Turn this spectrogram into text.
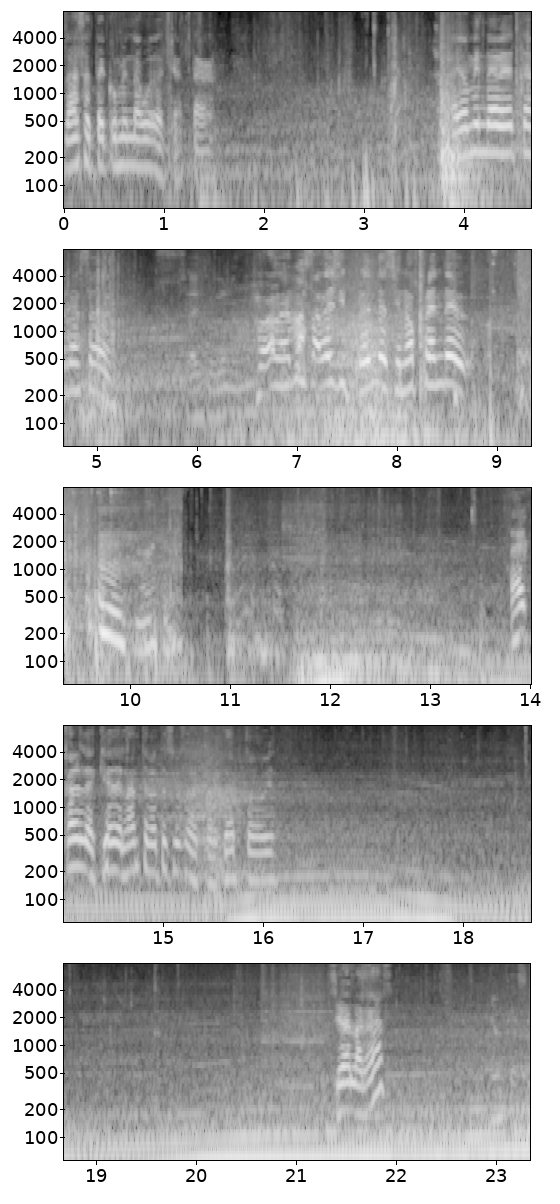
raza, estoy comiendo agua de chata. Ay, de vete, raza. A ver, raza, a ver si prende. Si no prende. A ver, cálale aquí adelante, no te subas a la carretera todavía. ¿Sí a la gas? Yo que sí.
